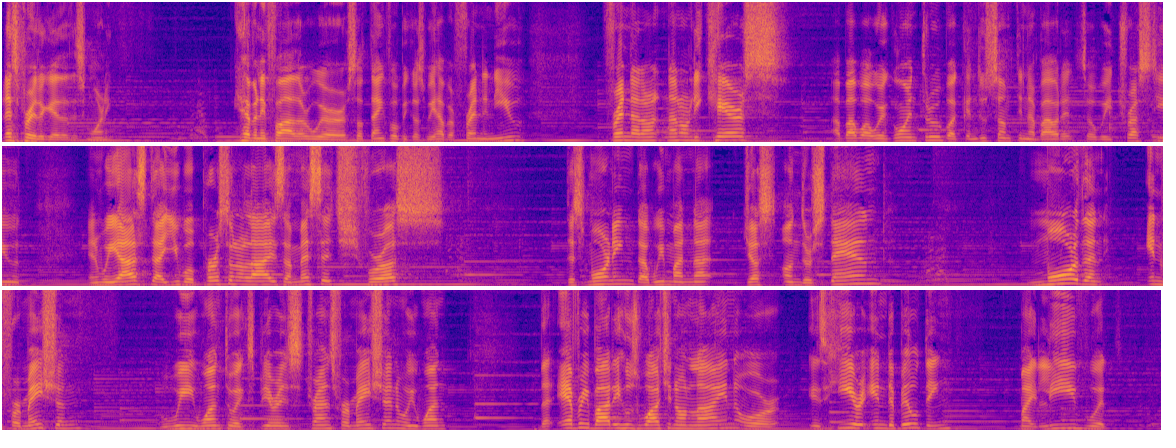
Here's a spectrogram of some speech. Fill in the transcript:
Let's pray together this morning. Heavenly Father, we're so thankful because we have a friend in you. Friend that not only cares about what we're going through, but can do something about it. So we trust you and we ask that you will personalize a message for us this morning that we might not just understand more than information. We want to experience transformation. We want that everybody who's watching online or is here in the building might leave with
